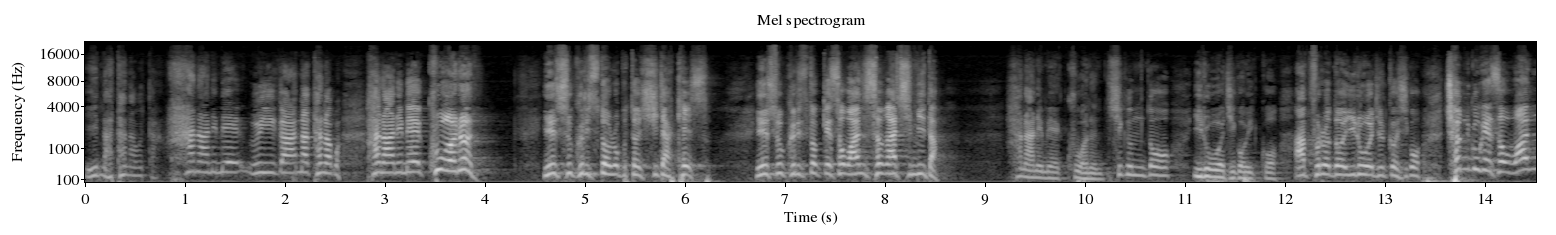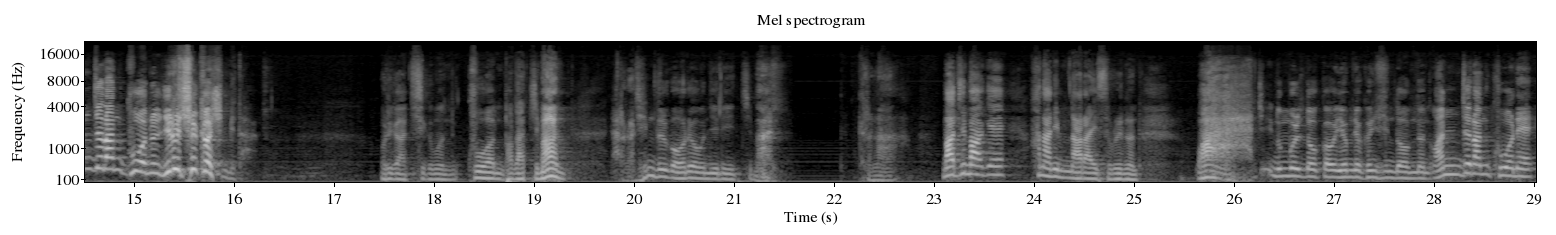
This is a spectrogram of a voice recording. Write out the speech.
이 나타나고 있다. 하나님의 의가 나타나고 하나님의 구원은 예수 그리스도로부터 시작해서 예수 그리스도께서 완성하십니다. 하나님의 구원은 지금도 이루어지고 있고 앞으로도 이루어질 것이고 천국에서 완전한 구원을 이루실 것입니다. 우리가 지금은 구원 받았지만 여러 가지 힘들고 어려운 일이 있지만 그러나 마지막에 하나님 나라에서 우리는 와 눈물도 없고 염려 근심도 없는 완전한 구원의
